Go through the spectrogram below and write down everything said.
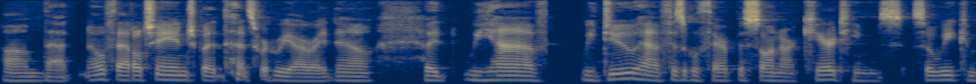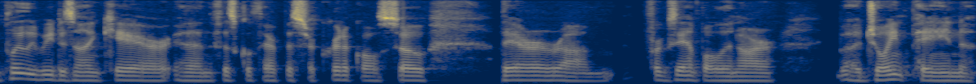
Um, that know if that'll change, but that's where we are right now. But we have we do have physical therapists on our care teams, so we completely redesign care, and physical therapists are critical. So they're, um, for example, in our uh, joint pain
